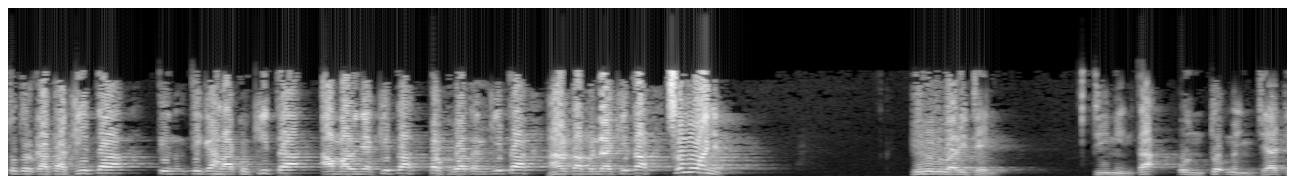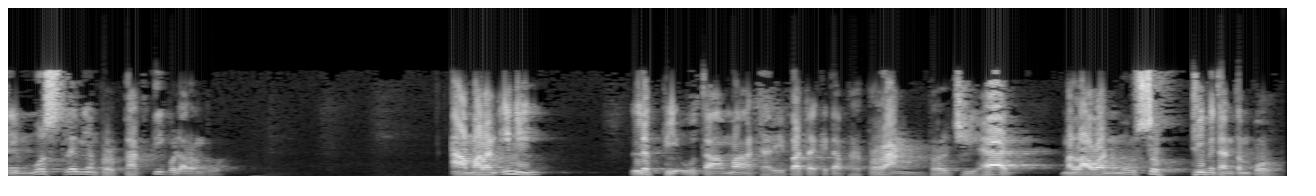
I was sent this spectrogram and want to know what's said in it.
tutur kata kita, tingkah laku kita, amalnya kita, perbuatan kita, harta benda kita, semuanya. Birul walidain diminta untuk menjadi muslim yang berbakti kepada orang tua. Amalan ini lebih utama daripada kita berperang, berjihad, melawan musuh di medan tempur.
